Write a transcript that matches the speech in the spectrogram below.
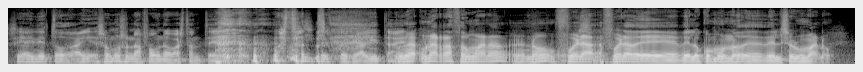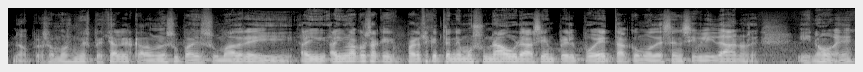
Sí, hay de todo. hay- somos una fauna bastante, bastante especialita. ¿eh? Una, una raza humana, ¿no? Fuera, sí, sí. fuera de, de lo común, ¿no? De- del ser humano. No, pero somos muy especiales, cada uno en su país, su madre. Y hay, hay una cosa que parece que tenemos un aura siempre, el poeta, como de sensibilidad, no sé. Y no, ¿eh?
